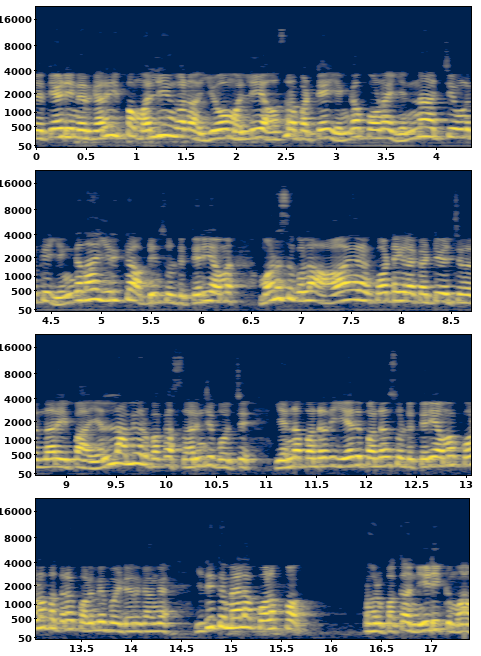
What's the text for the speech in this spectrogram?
தேடின்னு இருக்காரு. இப்போ மல்லியும் காணும் ஐயோ மல்லி அவசரப்பட்டு எங்கே போன என்ன ஆச்சு உனக்கு எங்கே தான் இருக்கு? அப்படின்னு சொல்லிட்டு தெரியாம மனசுக்குள்ள ஆயிரம் கோட்டைகளை கட்டி வச்சிருந்தாரு. இப்போ எல்லாமே ஒரு பக்கம் சரிஞ்சு போச்சு. என்ன பண்றது ஏது பண்றதுன்னு சொல்லிட்டு தெரியாம குழப்பத்தில் குழம்பி போயிட்டு இருக்காங்க. இதுக்கு மேலே குழப்பம் ஒரு பக்கம் நீடிக்குமா?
